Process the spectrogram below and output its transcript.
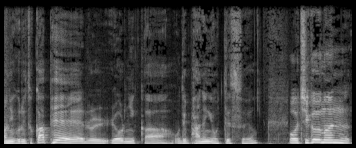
아니 그래서 카페를 여니까 어디 반응이 어땠어요? 어 지금은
